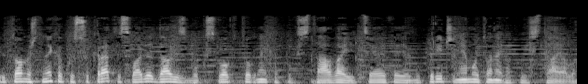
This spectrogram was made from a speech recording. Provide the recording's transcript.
i u tome što nekako Sokrates valjda da li zbog svog tog nekakvog stava i cele te priče, njemu je to nekako i stajalo.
